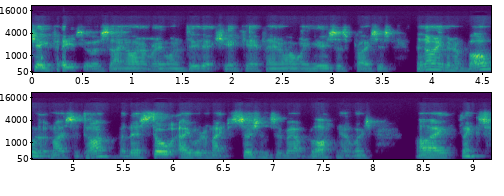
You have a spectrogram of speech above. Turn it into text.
GPs who are saying, I don't really want to do that shared care plan, I want to use this process. They're not even involved with it most of the time, but they're still able to make decisions about blocking it, which I think is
